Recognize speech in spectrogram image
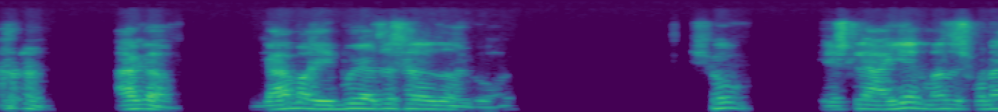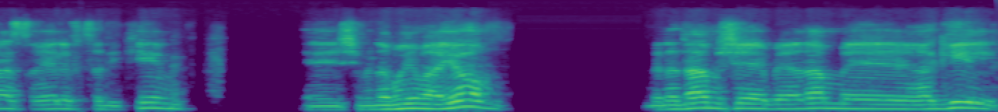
אגב, גם הריבוי הזה של הדרגות, שוב, יש לעיין מה זה 18 אלף צדיקים אה, שמדברים היום. בן אדם, ש... בן אדם אה, רגיל,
